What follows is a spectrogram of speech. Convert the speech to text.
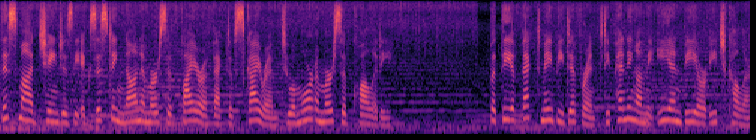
This mod changes the existing non-immersive fire effect of Skyrim to a more immersive quality. But the effect may be different depending on the ENB or each color.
